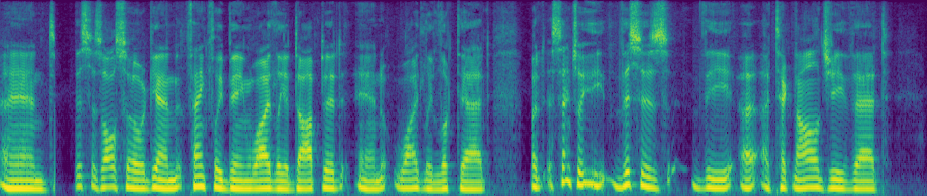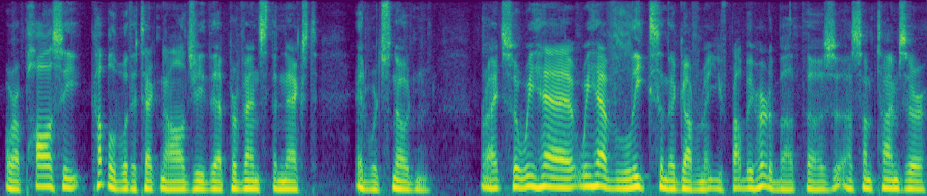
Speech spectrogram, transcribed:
And this is also, again, thankfully being widely adopted and widely looked at. But essentially, this is the uh, a technology that, or a policy coupled with a technology that prevents the next Edward Snowden, right? So we have we have leaks in the government. You've probably heard about those. Uh, sometimes they're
